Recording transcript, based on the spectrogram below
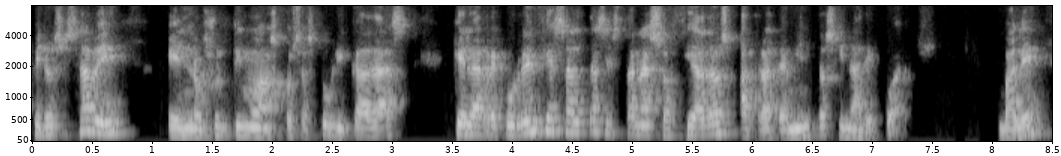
pero se sabe en las últimas cosas publicadas que las recurrencias altas están asociadas a tratamientos inadecuados, ¿vale?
